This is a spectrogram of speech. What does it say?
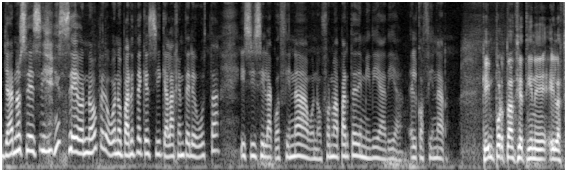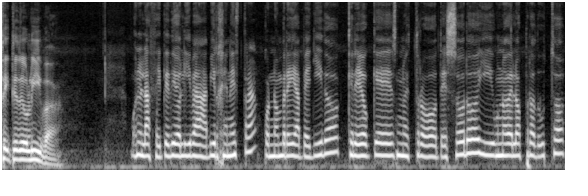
Ya no sé si sé o no, pero bueno, parece que sí, que a la gente le gusta. Y sí, sí, la cocina, bueno, forma parte de mi día a día, el cocinar. ¿Qué importancia tiene el aceite de oliva? Bueno, el aceite de oliva virgen extra, con nombre y apellido, creo que es nuestro tesoro y uno de los productos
